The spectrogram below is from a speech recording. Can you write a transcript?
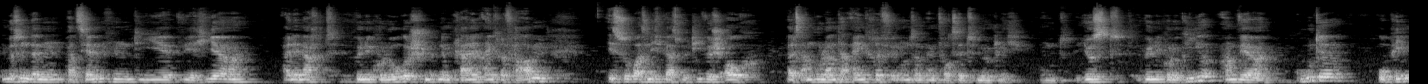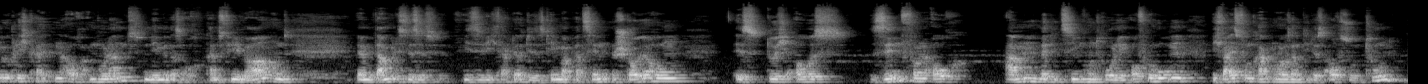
müssen denn Patienten, die wir hier eine Nacht gynäkologisch mit einem kleinen Eingriff haben, ist sowas nicht perspektivisch auch als ambulanter Eingriff in unserem MVZ möglich. Und just Gynäkologie haben wir gute OP-Möglichkeiten auch ambulant, nehmen das auch ganz viel wahr und ähm, damit ist dieses, wie Sie, wie ich sagte, dieses Thema Patientensteuerung ist durchaus sinnvoll auch am Medizincontrolling aufgehoben. Ich weiß von Krankenhäusern, die das auch so tun.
